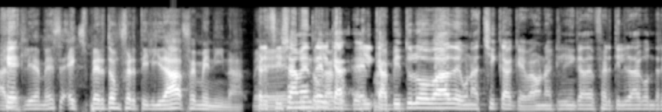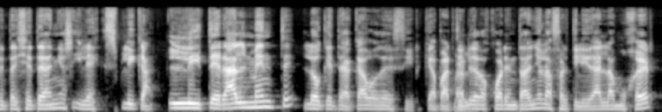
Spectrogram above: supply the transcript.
Alex Liam es experto en fertilidad femenina. Precisamente el, capítulo va de una chica que va a una clínica de fertilidad con 37 años y le explica literalmente lo que te acabo de decir, que a partir de los 40 años la fertilidad en la mujer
